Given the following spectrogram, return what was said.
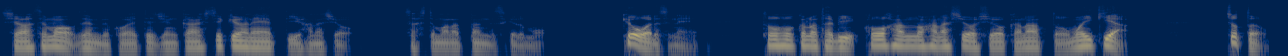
幸せも全部こうやって循環していくよねっていう話をさせてもらったんですけども、今日はですね、東北の旅後半の話をしようかなと思いきや、ちょっと、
